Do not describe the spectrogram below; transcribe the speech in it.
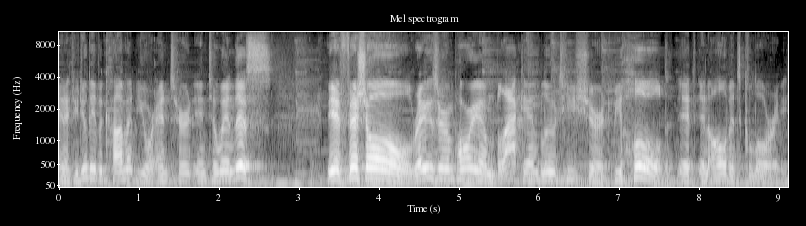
And if you do leave a comment, you are entered into win this, the official Razor Emporium black and blue t-shirt. Behold it in all of its glory.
